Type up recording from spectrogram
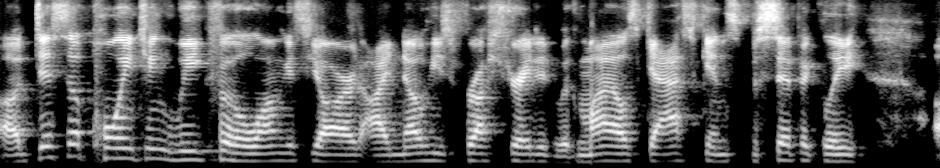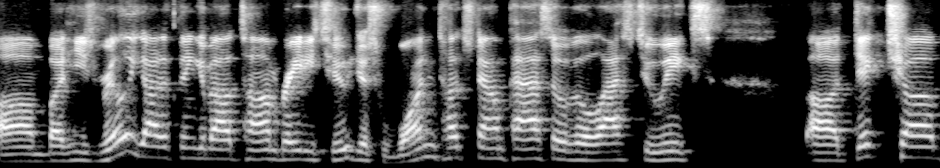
A disappointing week for the longest yard. I know he's frustrated with Myles Gaskin specifically. Um, but he's really got to think about Tom Brady too. Just one touchdown pass over the last two weeks. Uh, Dick Chubb,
